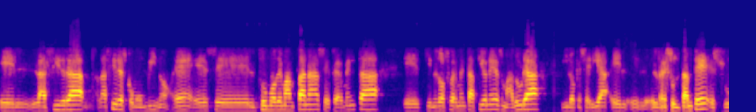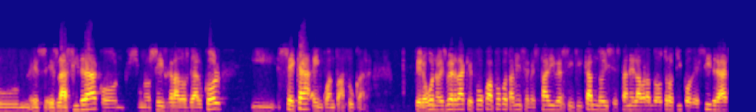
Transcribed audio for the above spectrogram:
la sidra, la sidra es como un vino, ¿eh? es el zumo de manzana, se fermenta, eh, tiene dos fermentaciones, madura y lo que sería el, el, resultante es, un, es, es la sidra con unos 6 grados de alcohol y seca en cuanto a azúcar pero bueno, es verdad que poco a poco también se está diversificando y se están elaborando otro tipo de sidras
